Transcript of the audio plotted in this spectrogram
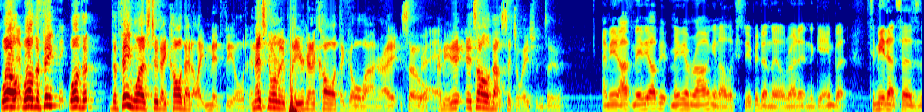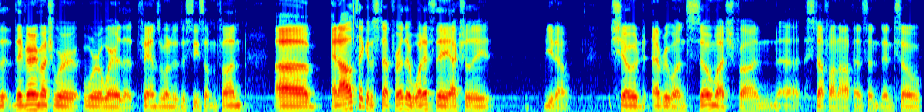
well, well, the thing, think- well, the the thing was too, they called that at like midfield, and that's normally a play you're going to call at the goal line, right? So right. I mean, it, it's all about situation too. I mean, I, maybe I'll be maybe I'm wrong and I'll look stupid and they'll run it in the game, but to me that says that they very much were were aware that fans wanted to see something fun. Uh, and I'll take it a step further. What if they actually, you know, showed everyone so much fun uh, stuff on offense and, and so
